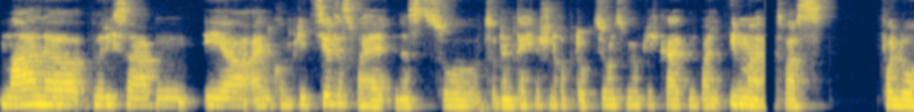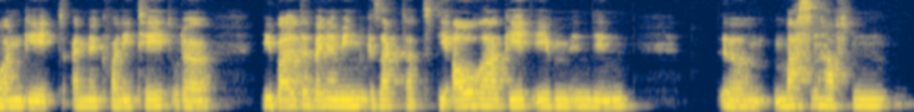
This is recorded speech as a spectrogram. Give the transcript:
Maler, würde ich sagen, eher ein kompliziertes Verhältnis zu, zu den technischen Reproduktionsmöglichkeiten, weil immer etwas verloren geht, eine Qualität oder wie Walter Benjamin gesagt hat, die Aura geht eben in den äh, massenhaften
